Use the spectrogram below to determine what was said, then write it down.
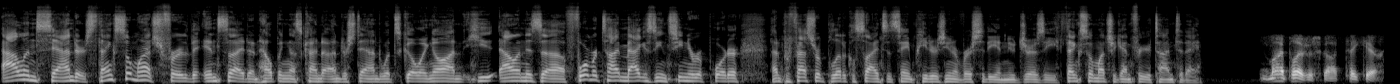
Alain Sanders, thanks so much for the insight and helping us kind of understand what's going on. He, Alain is a former Time Magazine senior reporter and professor of political science at St. Peter's University in New Jersey. Thanks so much again for your time today. My pleasure, Scott. Take care.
